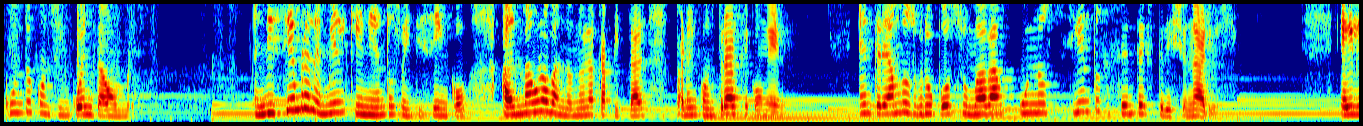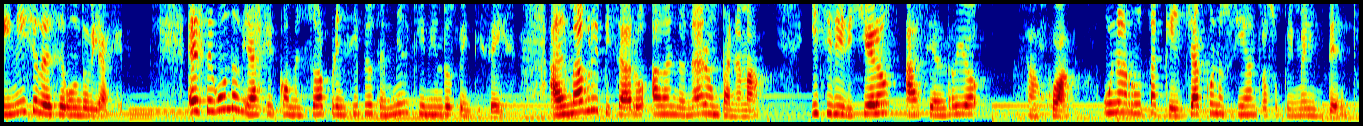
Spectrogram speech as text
junto con 50 hombres. En diciembre de 1525, Almagro abandonó la capital para encontrarse con él. Entre ambos grupos sumaban unos 160 expedicionarios. El inicio del segundo viaje. El segundo viaje comenzó a principios de 1526. Almagro y Pizarro abandonaron Panamá y se dirigieron hacia el río San Juan, una ruta que ya conocían tras su primer intento.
